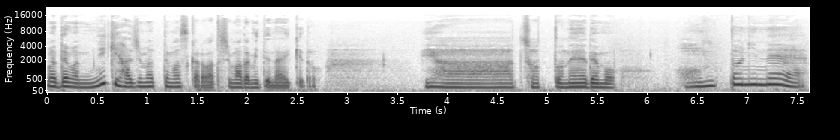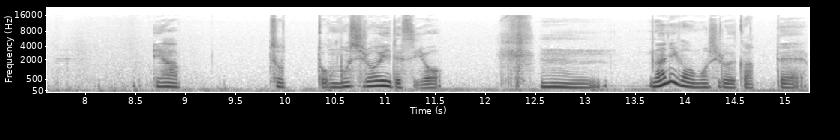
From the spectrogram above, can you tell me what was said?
まあでも2期始まってますから私まだ見てないけど。いやーちょっとねでも本当にねやちょっと面白いですよ。うん。何が面白いかって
